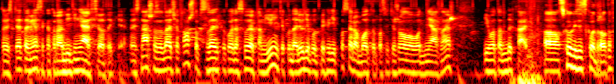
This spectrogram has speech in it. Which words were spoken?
то есть, это место, которое объединяет все-таки. То есть, наша задача в том, чтобы создать какое-то свое комьюнити, куда люди будут приходить после работы, после тяжелого дня, знаешь, и вот отдыхать. А сколько здесь квадратов?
